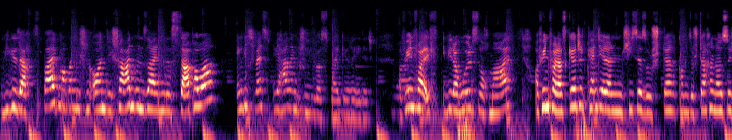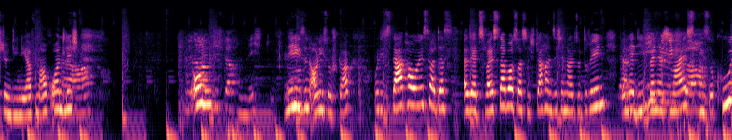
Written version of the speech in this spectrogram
wie gesagt, Spike macht eigentlich schon ordentlich Schaden und seine Star Power. Eigentlich, ich weiß, wir haben eigentlich schon über Spike geredet. Auf jeden Fall, ich wiederhole es nochmal. Auf jeden Fall, das Gadget kennt ihr, dann schießt er so, kommt so Stacheln aus sich und die nerven auch ordentlich. Ja. Und- die Stacheln nicht so stark. Nee, die sind auch nicht so stark. Und die Star Power ist halt, dass, also er hat zwei Star Powers, dass die Stacheln sich dann halt so drehen. Ja, wenn er die, die wenn er schmeißt, die ist so cool.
